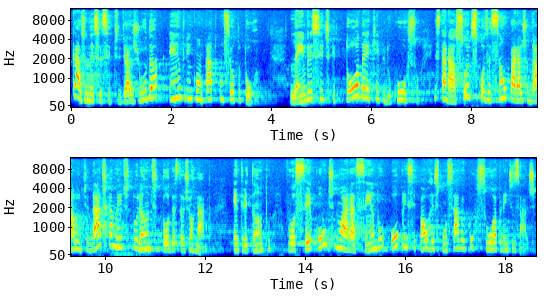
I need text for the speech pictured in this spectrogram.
Caso necessite de ajuda, entre em contato com seu tutor. Lembre-se de que toda a equipe do curso estará à sua disposição para ajudá-lo didaticamente durante toda esta jornada. Entretanto, você continuará sendo o principal responsável por sua aprendizagem.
